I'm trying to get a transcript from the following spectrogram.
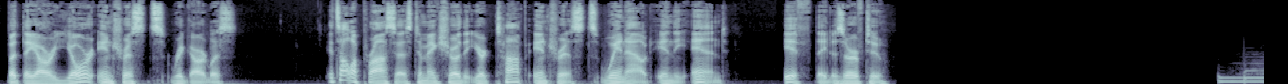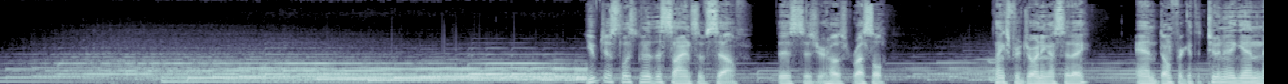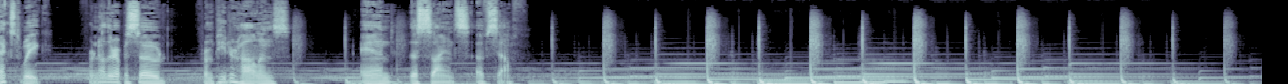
but they are your interests regardless. It's all a process to make sure that your top interests win out in the end, if they deserve to. You've just listened to The Science of Self. This is your host, Russell. Thanks for joining us today. And don't forget to tune in again next week for another episode from Peter Hollins and The Science of Self.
